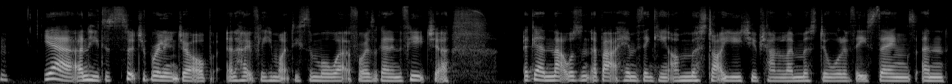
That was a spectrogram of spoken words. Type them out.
yeah and he does such a brilliant job and hopefully he might do some more work for us again in the future. Again that wasn't about him thinking i must start a youtube channel i must do all of these things. And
